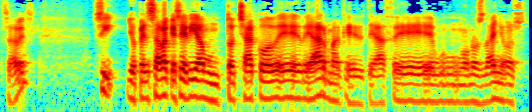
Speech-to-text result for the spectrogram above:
¿Sabes? Sí, yo pensaba que sería un tochaco de, arma que te hace unos daños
